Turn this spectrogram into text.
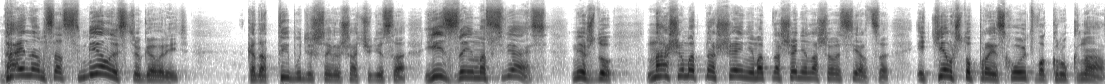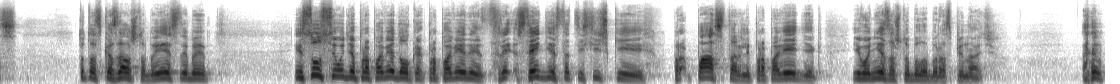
дай нам со смелостью говорить, когда ты будешь совершать чудеса. Есть взаимосвязь между нашим отношением, отношением нашего сердца и тем, что происходит вокруг нас. Кто-то сказал, чтобы если бы Иисус сегодня проповедовал, как проповедует среднестатистический пастор или проповедник, его не за что было бы распинать.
